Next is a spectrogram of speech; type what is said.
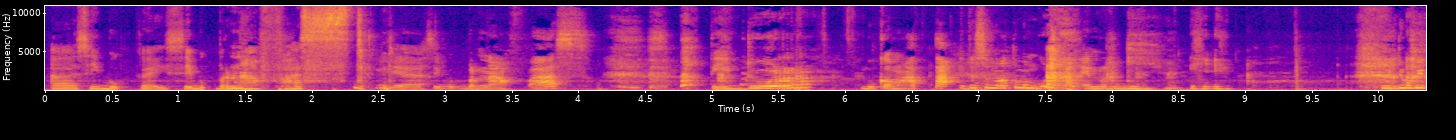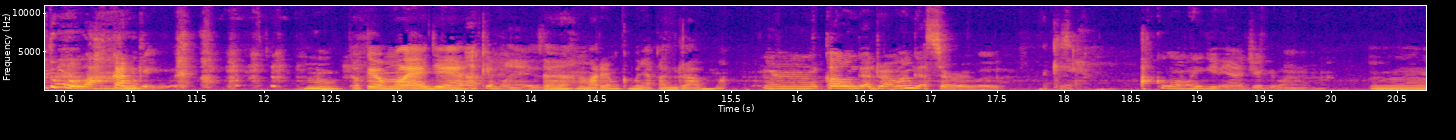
eh, sibuk guys, sibuk bernafas. ya sibuk bernafas tidur buka mata itu semua tuh menggunakan energi hidup itu melelahkan geng Hmm, Oke, mulai aja ya. oke mulai aja Eh, Mariam kebanyakan drama. Hmm, kalau nggak drama nggak seru oke aku ngomongnya gini aja gimana Hmm,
